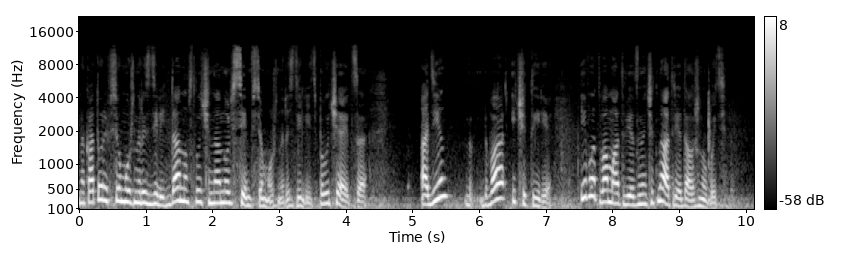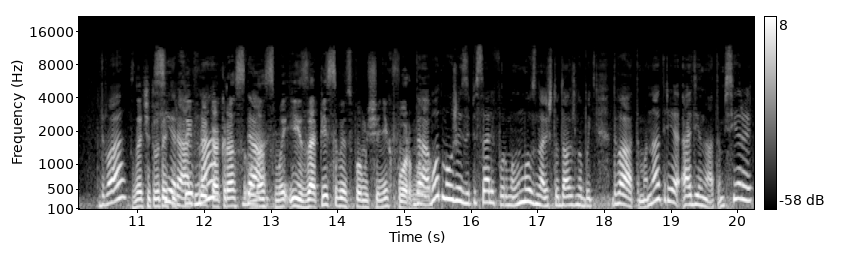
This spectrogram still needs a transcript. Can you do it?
на который все можно разделить. В данном случае на 0,7 все можно разделить. Получается 1, 2 и 4. И вот вам ответ. Значит, натрия должно быть 2. Значит, вот эти цифры 1, как раз да. у нас мы и записываем с помощью них формулу. Да, вот мы уже и записали формулу. Мы узнали, что должно быть 2 атома натрия, 1 атом серы,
